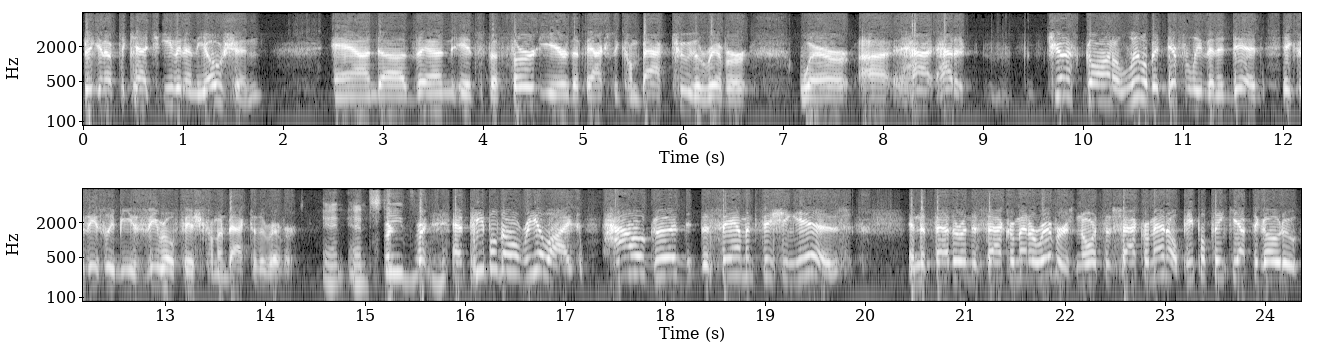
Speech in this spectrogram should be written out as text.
big enough to catch even in the ocean. And uh, then it's the third year that they actually come back to the river, where uh, had, had it just gone a little bit differently than it did, it could easily be zero fish coming back to the river. And and Steve, And people don't realize how good the salmon fishing is in the Feather and the Sacramento rivers north of Sacramento. People think you have to go to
